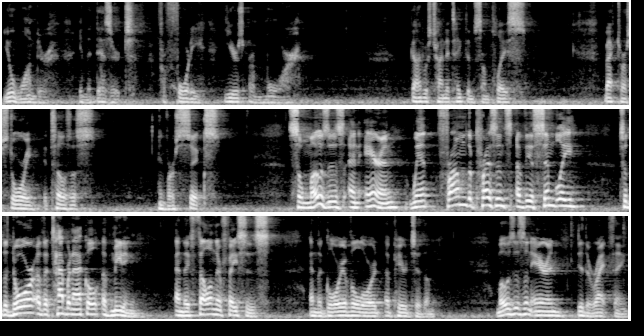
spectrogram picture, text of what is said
you'll wander in the desert for 40 years or more. God was trying to take them someplace. Back to our story, it tells us in verse 6 So Moses and Aaron went from the presence of the assembly to the door of the tabernacle of meeting, and they fell on their faces, and the glory of the Lord appeared to them. Moses and Aaron did the right thing.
